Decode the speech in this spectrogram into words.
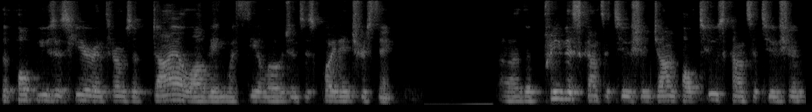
the Pope uses here in terms of dialoguing with theologians is quite interesting. Uh, the previous constitution, John Paul II's constitution,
